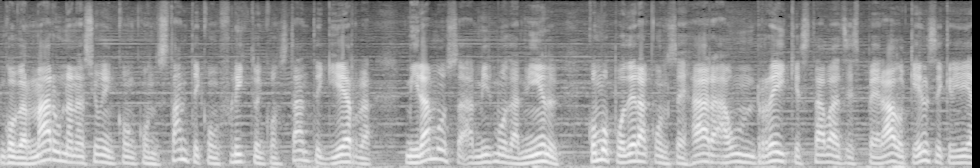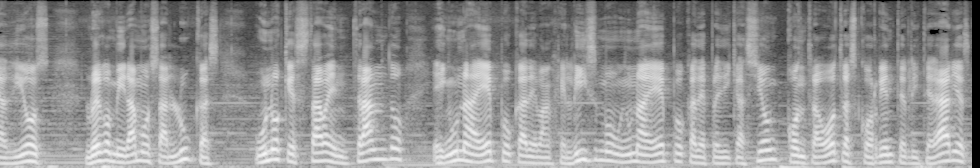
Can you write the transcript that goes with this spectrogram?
Gobernar una nación en con constante conflicto, en constante guerra. Miramos a mismo Daniel, cómo poder aconsejar a un rey que estaba desesperado, que él se creía Dios. Luego miramos a Lucas, uno que estaba entrando en una época de evangelismo, en una época de predicación contra otras corrientes literarias.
